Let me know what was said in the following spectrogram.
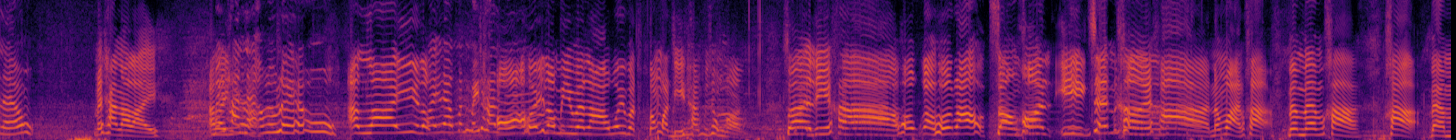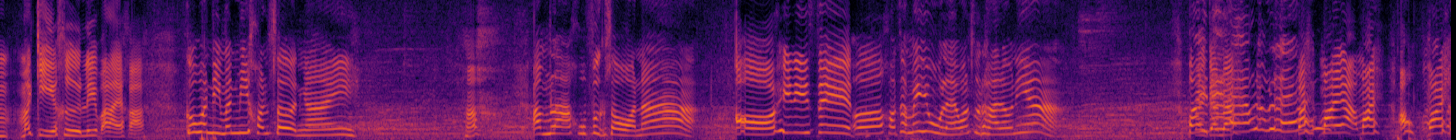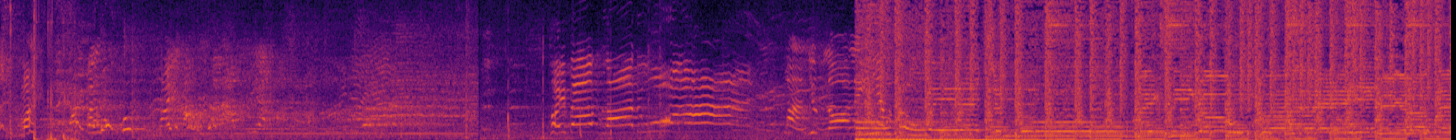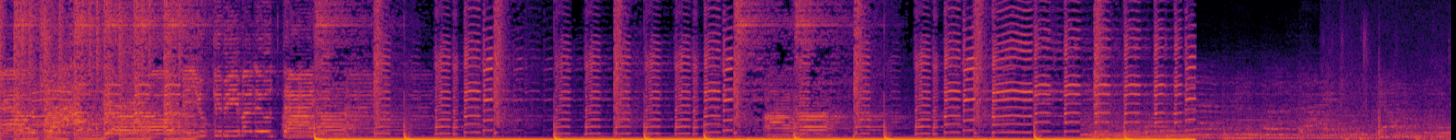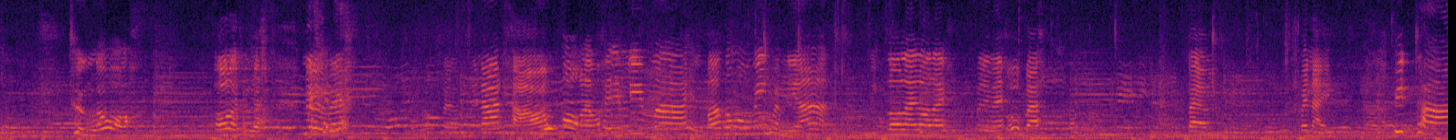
นแล้ว ไม่ทันอะไร อะไรไม่ทันเยแล้วเร็วอะไรๆเราไปแล้วมันไม่ทันอ๋อแล้ว เฮ้ยเรามีเวลาเว้ยวัดต้องหวัดดีท่านผู้ชมก่อน สวัสดีค่ะ พบกับพวกเราสองคนอีกเช่นเคยค่ะ น้ำหวานค่ะ แบมแบมค่ะ ค่ะ แบมเมื่อกี้คือรีบอะไรคะก็วันนี้มันมีคอนเสิร์ตไงฮะอำลาครูฝึกสอนน่ะอ๋อพี่นิสิต เออเขาจะไม่อยู่แล้ววันสุดท้ายแล้วเนี่ย ไปไปกัได้นไหม แล้วเร็วไปไม่อะ งแล้วเหรอ เออถึงแล้วเหนื่อยไหมแบบไม่น่าถามบอกแล้วว่าให้รีบๆมา เห็นป้าต้องมาวิ่งแบบเนี้ยรออะไรรออะไร ไปเลยไหมเออไปแบมไปไหน ผิดทาง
